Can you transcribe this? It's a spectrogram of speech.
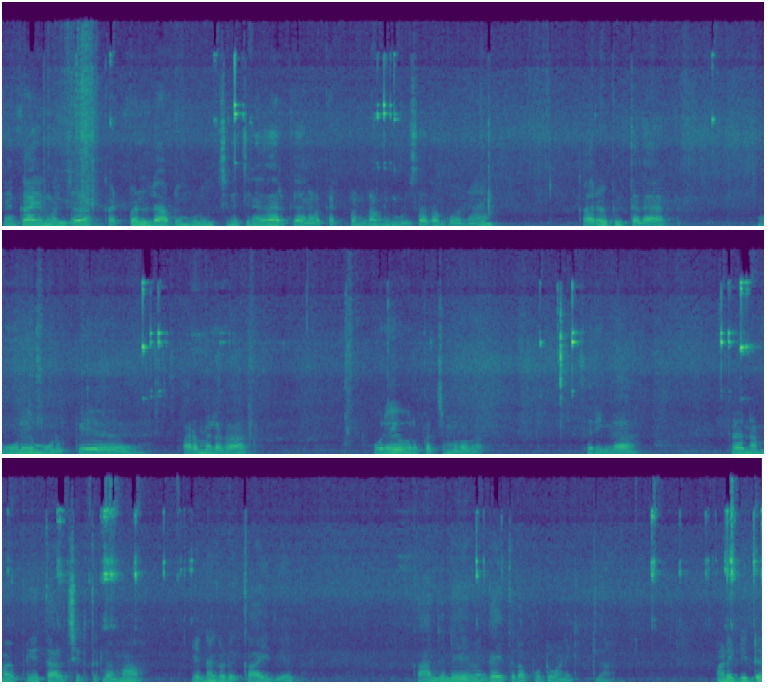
வெங்காயம் கொஞ்சம் கட் பண்ணல அப்படியே முழு சின்ன சின்னதாக இருக்குது அதனால் கட் பண்ணல அப்படியே முழுசாக தான் போடுறேன். கருவேப்பிலை தழை மூணே மூணு பே வரமிளகா ஒரே ஒரு பச்சை மிளகா. சரிங்களா? இப்போ நம்ம இப்படியே தாளித்து எடுத்துக்கலாமா? எண்ணெய் கடுகு காயுது. காஞ்சனே வெங்காயத்தெல்லாம் போட்டு வணக்கிக்கலாம். வணக்கிட்டு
